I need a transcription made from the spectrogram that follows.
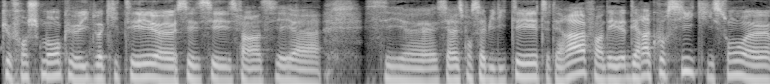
que franchement qu'il doit quitter euh, ses ses ses euh, ses, euh, ses responsabilités, etc. Enfin des, des raccourcis qui sont euh,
